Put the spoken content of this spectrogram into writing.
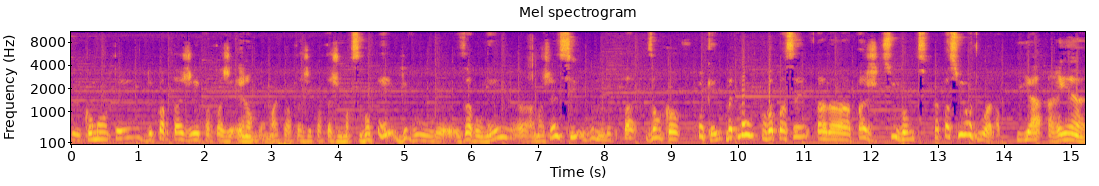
de commenter, de partager, partager énormément, partager, partager au maximum et de vous euh, abonner à ma chaîne si vous ne l'êtes pas encore. Ok, maintenant on va passer à la page suivante. La page suivante, voilà. Il n'y a rien,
